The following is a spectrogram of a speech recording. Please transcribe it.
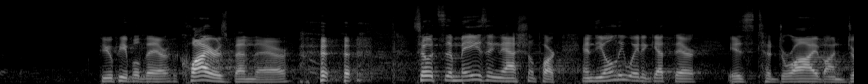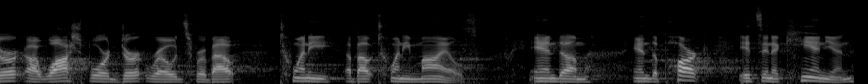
A few people there. The choir's been there. so it's an amazing national park. And the only way to get there is to drive on dirt, uh, washboard dirt roads for about 20, about 20 miles. And, um, and the park, it's in a canyon.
